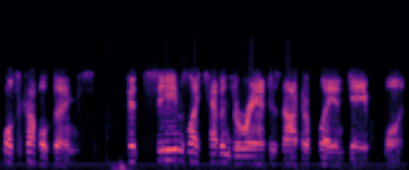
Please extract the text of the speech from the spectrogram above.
Well, it's a couple things. It seems like Kevin Durant is not going to play in game one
